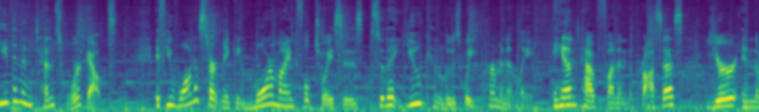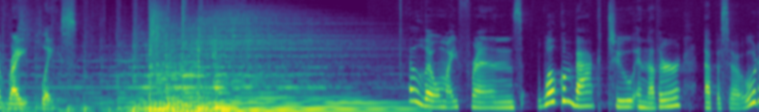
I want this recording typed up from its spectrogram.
even intense workouts. If you want to start making more mindful choices so that you can lose weight permanently and have fun in the process, you're in the right place. Hello, my friends. Welcome back to another episode.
